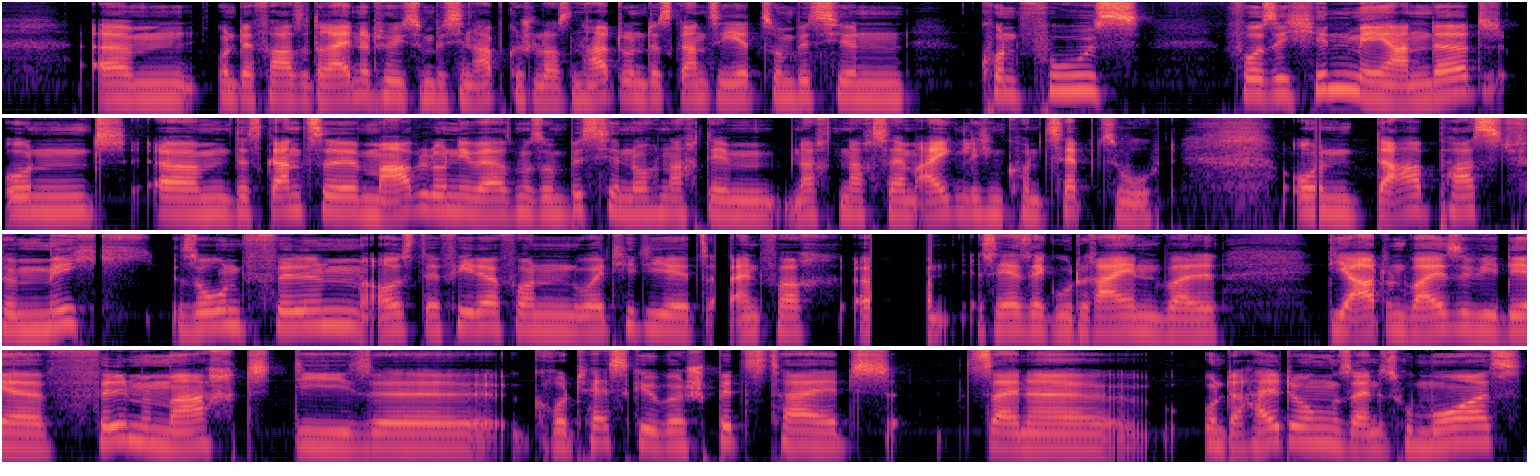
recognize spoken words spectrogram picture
ähm, und der Phase 3 natürlich so ein bisschen abgeschlossen hat und das Ganze jetzt so ein bisschen konfus vor sich hin meandert und ähm, das ganze Marvel-Universum so ein bisschen noch nach, dem, nach, nach seinem eigentlichen Konzept sucht. Und da passt für mich so ein Film aus der Feder von Waititi jetzt einfach äh, sehr, sehr gut rein, weil die Art und Weise, wie der Filme macht, diese groteske Überspitztheit seiner Unterhaltung, seines Humors,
